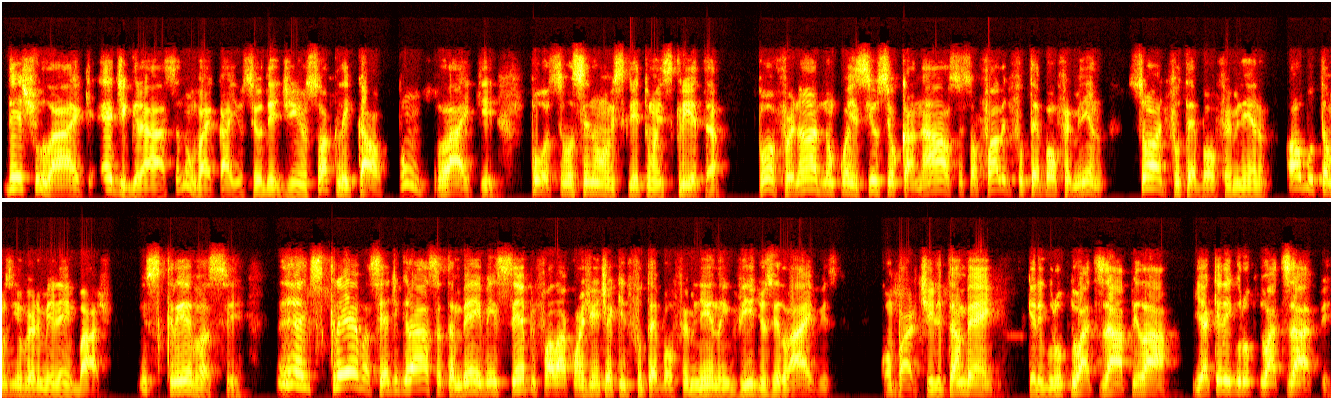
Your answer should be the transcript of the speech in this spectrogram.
deixa o like, é de graça, não vai cair o seu dedinho, só clicar, ó, pum, like. Pô, se você não é inscrito ou inscrita, pô, Fernando, não conhecia o seu canal, você só fala de futebol feminino? Só de futebol feminino? Ó o botãozinho vermelho aí embaixo. Inscreva-se. É, inscreva-se, é de graça também. Vem sempre falar com a gente aqui de futebol feminino em vídeos e lives. Compartilhe também. Aquele grupo do WhatsApp lá. E aquele grupo do WhatsApp?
